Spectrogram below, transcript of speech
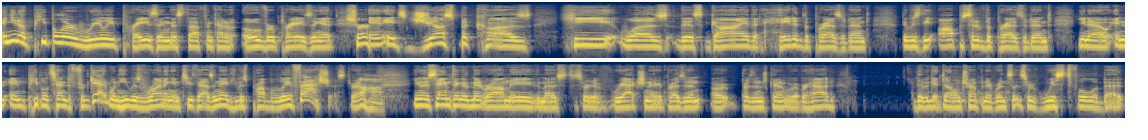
And you know, people are really praising this stuff and kind of over praising it. Sure. and it's just because he was this guy that hated the president. That was the opposite of the president, you know. And, and people tend to forget when he was running in 2008, he was probably a fascist, right? You know, the same thing with Mitt Romney, the most sort of reactionary president or president's of we've ever had. Then we get Donald Trump, and everyone's sort of wistful about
